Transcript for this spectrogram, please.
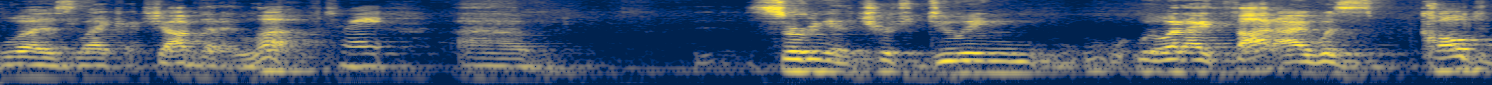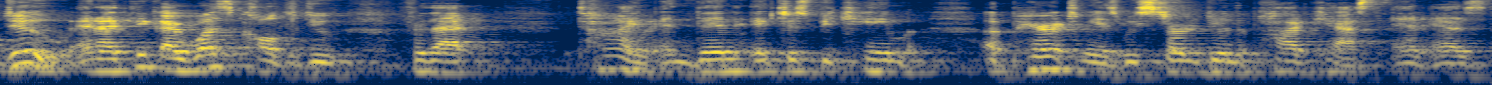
was like a job that I loved Right? serving at the church doing what I thought I was called to do. And I think I was called to do for that time. And then it just became apparent to me as we started doing the podcast and as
